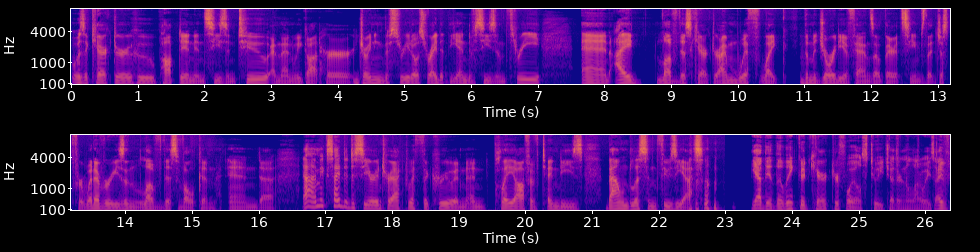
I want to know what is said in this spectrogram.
was a character who popped in in season two, and then we got her joining the Cerritos right at the end of season three. And I love this character. I'm with like the majority of fans out there, it seems, that just for whatever reason love this Vulcan. And uh, I'm excited to see her interact with the crew and, and play off of Tendi's boundless enthusiasm. yeah, they they'll make good character foils to each other in a lot of ways. I've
